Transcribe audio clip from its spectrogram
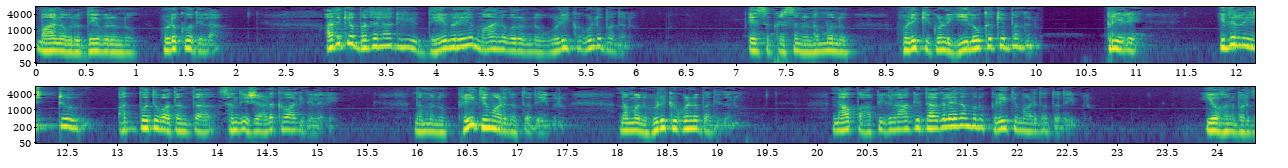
ಮಾನವರು ದೇವರನ್ನು ಹುಡುಕುವುದಿಲ್ಲ. ಅದಕ್ಕೆ ಬದಲಾಗಿ ದೇವರೇ ಮಾನವರನ್ನು ಹುಡುಕಿಕೊಂಡು ಬಂದನು. ಯೇಸು ಕ್ರಿಸ್ತನು ನಮ್ಮನ್ನು ಹುಡುಕಿಕೊಂಡು ಈ ಲೋಕಕ್ಕೆ ಬಂದನು. ಪ್ರಿಯರೇ, ಇದರಲ್ಲಿ ಎಷ್ಟು ಅದ್ಭುತವಾದಂತಹ ಸಂದೇಶ ಅಡಕವಾಗಿದೆಯಲ್ಲವೇ? ನಮ್ಮನ್ನು ಪ್ರೀತಿ ಮಾಡಿದಂಥ ದೇವರು ನಮ್ಮನ್ನು ಹುಡುಕಿಕೊಂಡು ಬಂದಿದನು. ನಾವು ಪಾಪಿಗಳಾಗಿದ್ದಾಗಲೇ ನಮ್ಮನ್ನು ಪ್ರೀತಿ ಮಾಡಿದಂಥ ದೇವರು. ಯೋಹನ್ ಬರೆದ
